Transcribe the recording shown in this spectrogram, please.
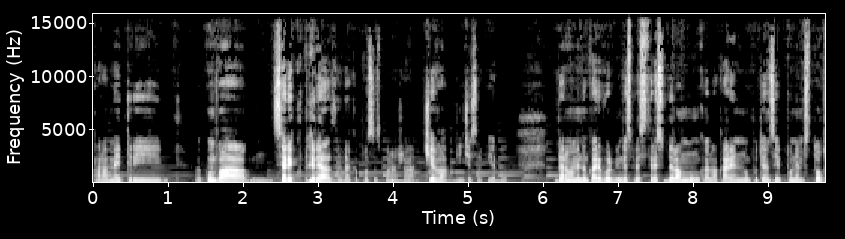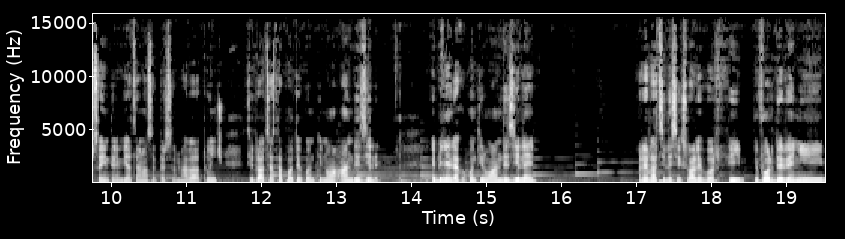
parametrii cumva se recuperează, dacă pot să spun așa, ceva din ce s-a pierdut. Dar în momentul în care vorbim despre stresul de la muncă, la care nu putem să-i punem stop să intre în viața noastră personală, atunci situația asta poate continua ani de zile. E bine, dacă continuă ani de zile, relațiile sexuale vor, fi, vor deveni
